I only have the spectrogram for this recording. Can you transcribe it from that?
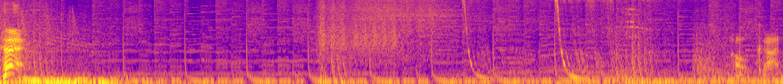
Huh. Oh god.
